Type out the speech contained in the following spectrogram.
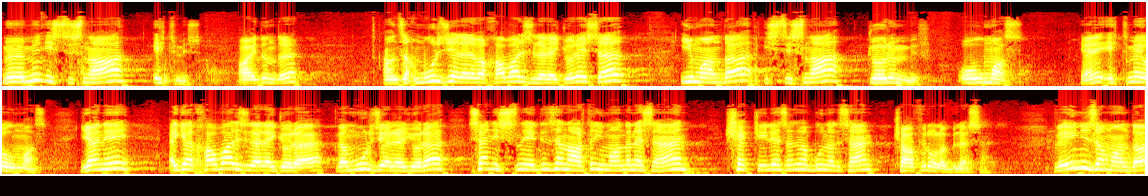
mömin istisna etmir. Aydındır. Ancaq murciələrə və xavaricilərə görə isə imanda istisna görünmür. Olmaz. Yəni, etmək olmaz. Yəni, əgər xavaricilərə görə və murciələrə görə sən istisna edilsən, artıq imanda nəsən? Şəkk eləyənsən və bu nədir sən? Kafir ola bilərsən. Və eyni zamanda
